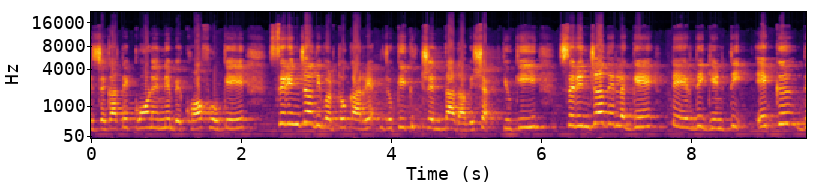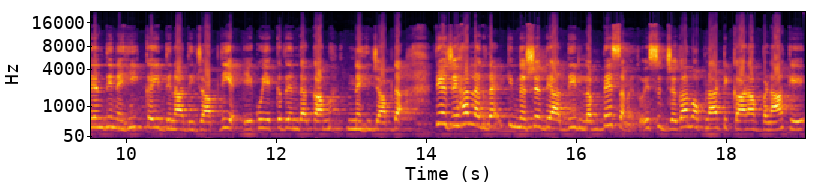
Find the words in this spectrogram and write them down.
ਇਸ ਜਗ੍ਹਾ ਤੇ ਕੌਣ ਇੰਨੇ ਬੇਖੌਫ ਹੋ ਕੇ ਸਿਰਿੰਜਾਂ ਦੀ ਵਰਤੋਂ ਕਰ ਰਿਹਾ ਜੋ ਕਿ ਇੱਕ ਚਿੰਤਾ ਦਾ ਵਿਸ਼ਾ ਹੈ, ਕਿਉਂਕਿ ਸਰਿੰਜਾਂ ਦੇ ਲੱਗੇ ਢੇਰ ਦੀ ਗਿਣਤੀ ਇੱਕ ਦਿਨ ਦੀ ਨਹੀਂ ਕਈ ਦਿਨਾਂ ਦੀ ਜਾਪਦੀ ਹੈ। ਇਹ ਕੋਈ ਇੱਕ ਦਿਨ ਦਾ ਕੰਮ ਨਹੀਂ ਜਾਪਦਾ। ਤੇ ਅਜਿਹਾ ਲੱਗਦਾ ਹੈ ਕਿ ਨਸ਼ੇ ਦੇ ਆਦੀ ਲੰਬੇ ਸਮੇਂ ਤੋਂ ਇਸ ਜਗ੍ਹਾ ਨੂੰ ਆਪਣਾ ਟਿਕਾਣਾ ਬਣਾ ਕੇ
